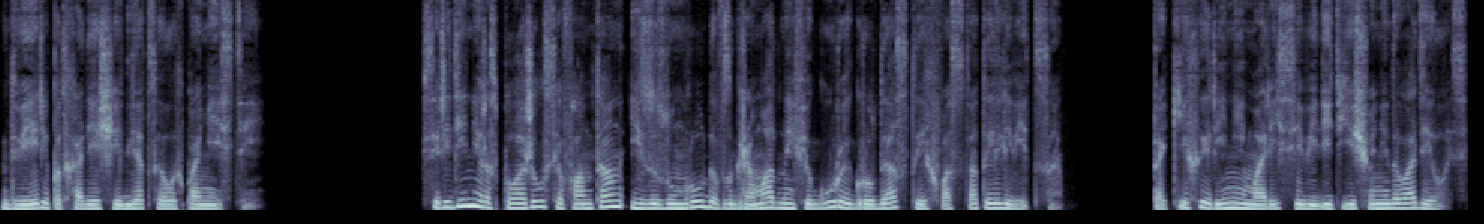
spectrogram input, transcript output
двери, подходящие для целых поместий. В середине расположился фонтан из изумрудов с громадной фигурой грудастой и хвостатой львицы. Таких Ирине и Марисе видеть еще не доводилось.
